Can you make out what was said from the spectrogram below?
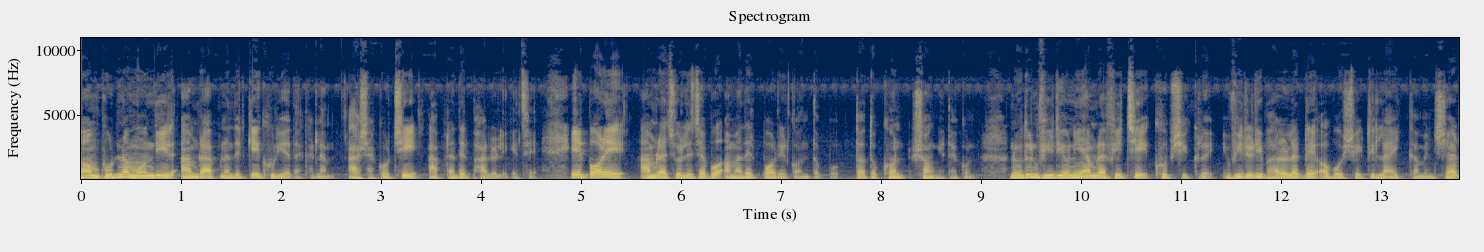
সম্পূর্ণ মন্দির আমরা আপনাদেরকে ঘুরিয়ে দেখালাম। আশা করছি আপনাদের ভালো লেগেছে। এরপরে আমরা চলে যাব আমাদের পরের গন্তব্য। ততক্ষণ সঙ্গে থাকুন। নতুন ভিডিও নিয়ে আমরা ফিরছি খুব শীঘ্রই। ভিডিওটি ভালো লাগলে অবশ্যই একটি লাইক, কমেন্ট, শেয়ার,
